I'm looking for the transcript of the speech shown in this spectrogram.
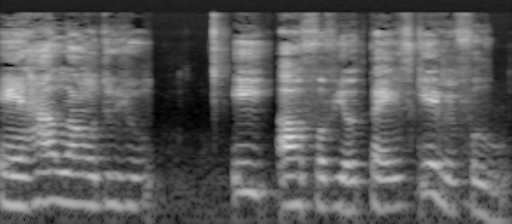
and how long do you eat off of your Thanksgiving food.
